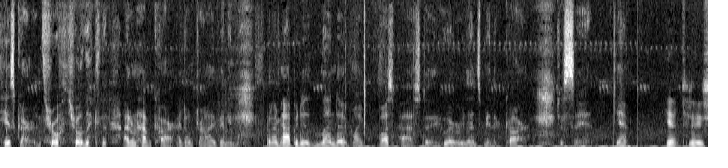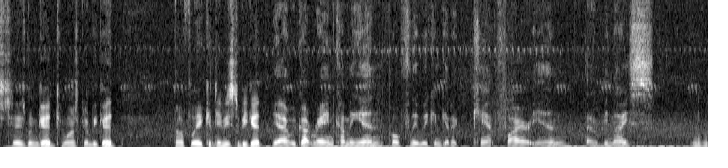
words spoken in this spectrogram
his car and throw throw the. I don't have a car. I don't drive anymore. But I'm happy to lend out my bus pass to whoever lends me their car. Just saying. Yeah. Yeah, today's today's been good. Tomorrow's gonna be good. Hopefully, it continues to be good. Yeah, we've got rain coming in. Hopefully, we can get a campfire in. That would be nice Mm-hmm.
